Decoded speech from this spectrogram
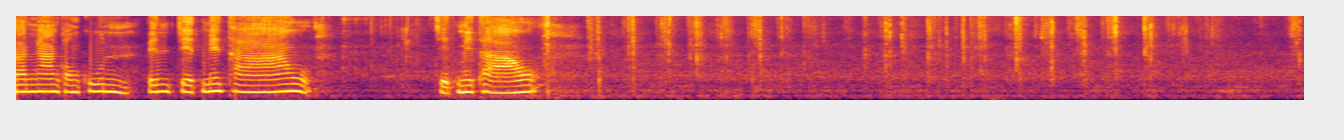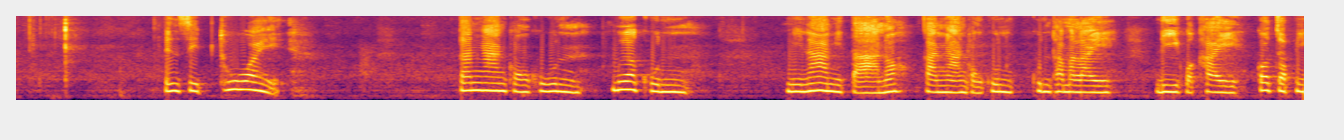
การงานของคุณเป็นเจ็ดเม็ดเท้าเจ็ดเม็ดเท้า เป็นสิบถ้วย การงานของคุณเมื่อคุณมีหน้ามีตาเนาะการงานของคุณคุณทำอะไรดีกว่าใคร ก็จะมี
